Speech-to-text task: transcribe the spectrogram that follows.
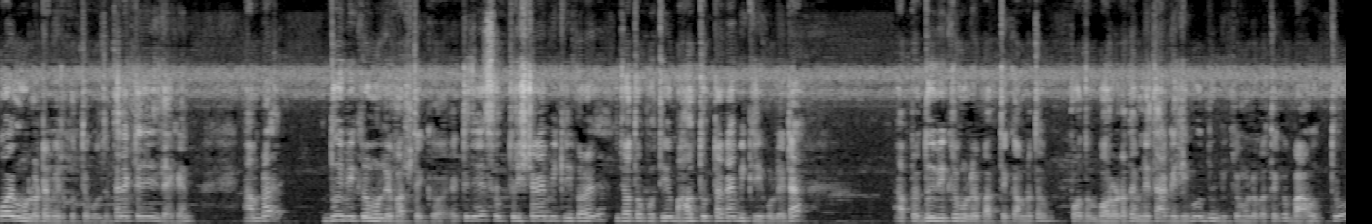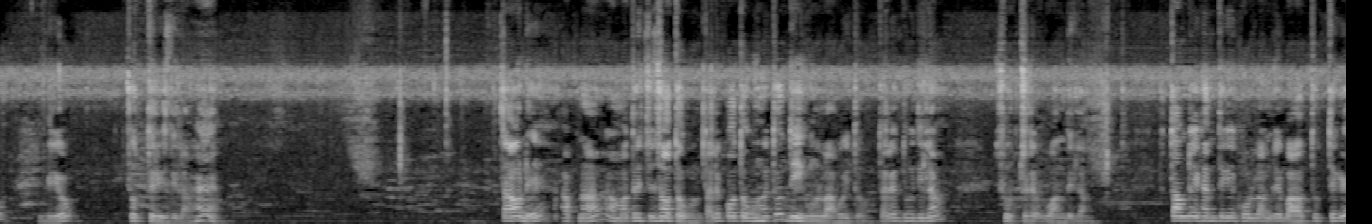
কয় মূল্যটা বের করতে বলছে? তাহলে একটা জিনিস দেখেন, আমরা দুই বিক্রয় মূল্যের পার্থক্য। একটা জিনিস ছত্রিশ টাকায় বিক্রি করে যত ক্ষতি হয়, বাহাত্তর টাকায় বিক্রি করলে এটা আপনার দুই বিক্রয় মূল্যের পার্থক্য আমরা তো প্রথম বড়টা এমনিতে আগে দিব, দুই বিক্রয় মূল্যের পার্থক্য বাহাত্তর বিয়োগ ছত্রিশ দিলাম হ্যাঁ? তাহলে আপনার আমাদের হচ্ছে যত গুণ তাহলে কত গুণ হইতো? দ্বিগুণ লাভ হইতো, তাহলে দুই দিলাম, সূত্রে ওয়ান দিলাম। তো আমরা এখান থেকে করলাম যে বাহাত্তর থেকে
